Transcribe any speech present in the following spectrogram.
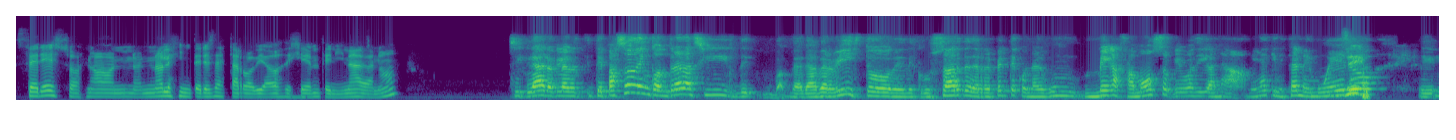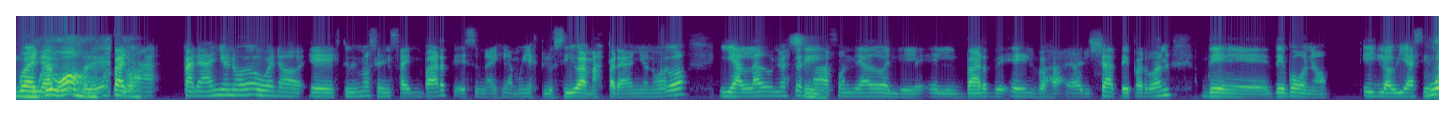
ser ellos, no, no les interesa estar rodeados de gente ni nada, ¿no? Sí, claro, claro. ¿Te pasó de encontrar así, de, haber visto, de, cruzarte de repente con algún mega famoso que vos digas, no, mira quién está, me muero? Eh, bueno, hombre, eh, para, para Año Nuevo, bueno, eh, estuvimos en Saint Bart, que es una isla muy exclusiva, más para Año Nuevo, y al lado nuestro estaba fondeado el, el bar, de, el, el yate, perdón, de, de Bono y lo vi haciendo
